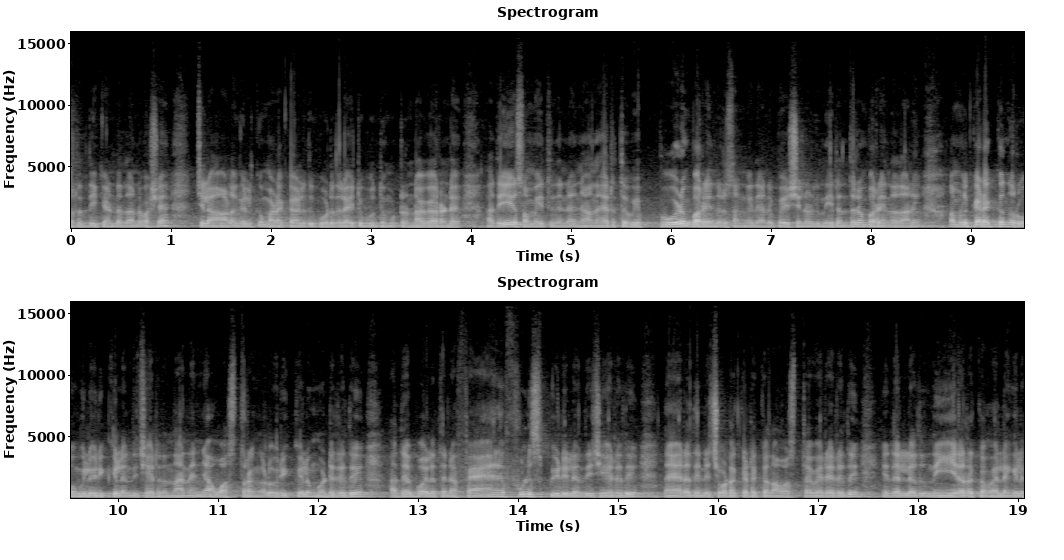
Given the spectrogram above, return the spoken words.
ശ്രദ്ധിക്കേണ്ടതാണ്. പക്ഷേ ചില ആളുകൾക്ക് മഴക്കാലത്ത് കൂടുതലായിട്ട് ബുദ്ധിമുട്ടുണ്ടാകാറുണ്ട്. അതേ സമയത്ത് തന്നെ ഞാൻ നേരത്തെ എപ്പോഴും പറയുന്നൊരു സംഗതിയാണ് പേഷ്യന്റുകൾക്ക് നിരന്തരം പറയുന്നതാണ് നമ്മൾ കിടക്കുന്ന റൂമിൽ ഒരിക്കലും എന്ത് ചെയ്യരുത് നനഞ്ഞ വസ്ത്രങ്ങൾ ഒരിക്കലും ഇടരുത് അതേപോലെ തന്നെ ഫാന് ഫുൾ സ്പീഡിൽ എന്ത് ചെയ്യരുത് നേരെ അതിന്റെ ചുടക്കിടക്കുന്ന അവസ്ഥ വരരുത് ഇതല്ലത് നീരിറക്കം അല്ലെങ്കിൽ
